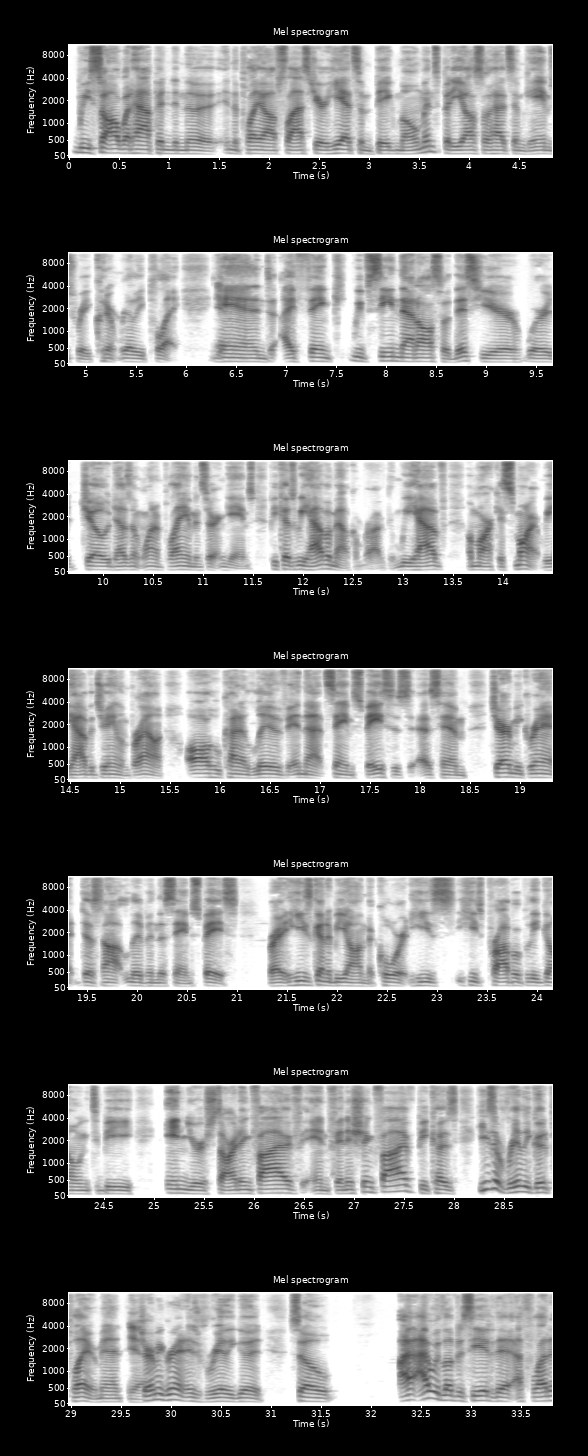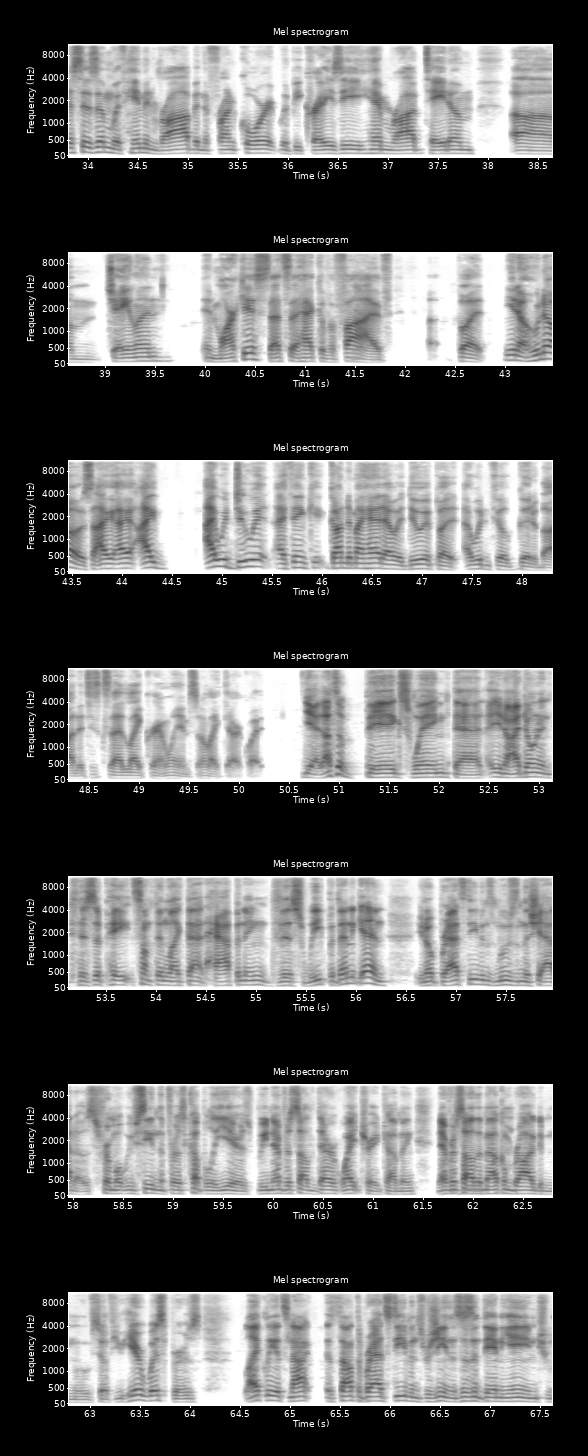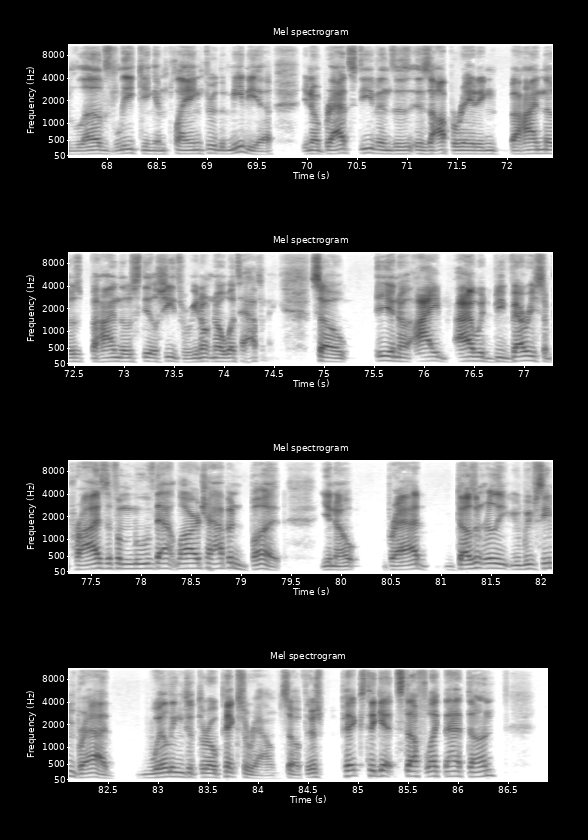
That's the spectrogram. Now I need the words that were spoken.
we saw what happened in the in the playoffs last year. He had some big moments, but he also had some games where he couldn't really play. Yeah. And I think we've seen that also this year where Joe doesn't want to play him in certain games because we have a Malcolm Brogdon, we have a Marcus Smart, we have a Jaylen Brown, all who kind of live in that same space as, as him. Jerami Grant does not live in the same space right he's going to be on the court he's he's probably going to be in your starting five and finishing five because he's a really good player, man. Yeah. Jerami Grant is really good. So I, I, would love to see it. The athleticism with him and Rob in the front court would be crazy. Him, Rob, Tatum, um, Jaylen, and Marcus. That's a heck of a five. Yeah. Uh, but you know, who knows? I, I I I would do it. I think gun to my head, I would do it, but I wouldn't feel good about it just because I like Grant Williams and I like Derek White. Yeah, that's a big swing that, you know, I don't anticipate something like that happening this week. But then again, you know, Brad Stevens moves in the shadows from what we've seen the first couple of years. We never saw the Derek White trade coming, never mm-hmm. saw the Malcolm Brogdon move. So if you hear whispers, likely it's not it's not the Brad Stevens regime. This isn't Danny Ainge who loves leaking and playing through the media. You know, Brad Stevens is, is operating behind those behind those steel sheets where we don't know what's happening. So you know, I I would be very surprised if a move that large happened, but you know, Brad doesn't really, we've seen Brad willing to throw picks around. So if there's picks to get stuff like that done,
